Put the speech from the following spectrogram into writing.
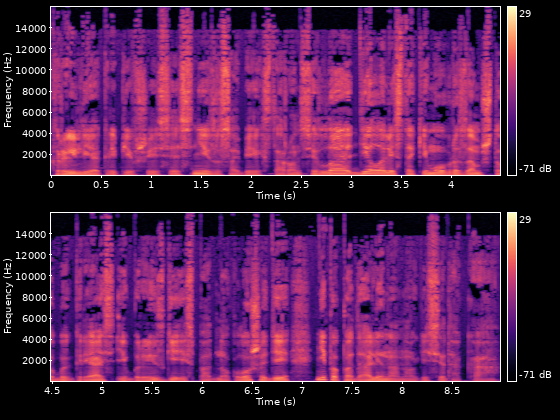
Крылья, крепившиеся снизу с обеих сторон седла, делались таким образом, чтобы грязь и брызги из-под ног лошади не попадали на ноги седока.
